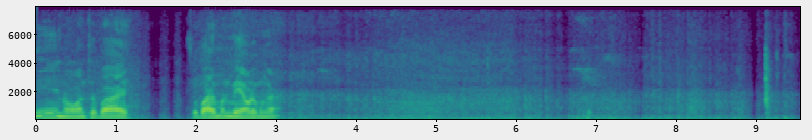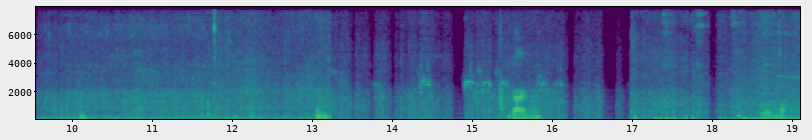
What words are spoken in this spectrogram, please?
นี่นอนสบาย สบายเหมือนแมวเลยมึงอะได้ไหมโดนปะ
